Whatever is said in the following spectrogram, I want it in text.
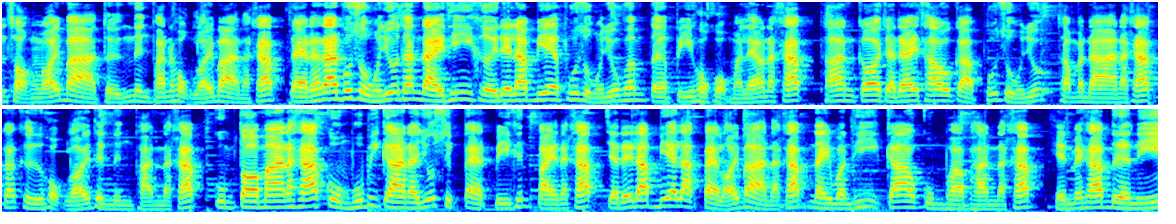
1,200 บาทถึง 1,600 บาทนะครับ แต่ถ้าท่านผู้สูงอายุท่านใดที่เคยได้รับเบี้ยผู้สูงอายุเพิ่มเติมปี 66 มาแล้วนะครับ ท่านก็จะได้เท่ากับผู้สูงอายุธรรมดานะครับ ก็คือ 600ถึง1,000นะครับ กลุ่มต่อมานะครับ กลุ่มผู้พิการอายุ 18 ปีขึ้นไปนะครับ จะได้รับเบี้ยหลัก 800 บาทนะครับในวันที่ 9 กุมภาพันธ์นะครับเห็นไหมครับเดือนนี้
